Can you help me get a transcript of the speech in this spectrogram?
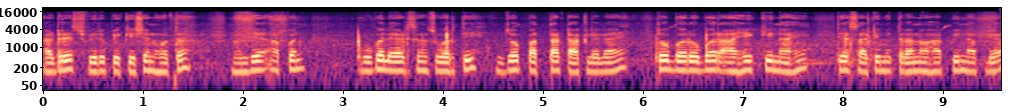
ॲड्रेस व्हेरिफिकेशन होतं. म्हणजे आपण गुगल ॲडसन्सवरती जो पत्ता टाकलेला आहे तो बरोबर आहे की नाही त्यासाठी मित्रांनो हा पिन आपल्या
